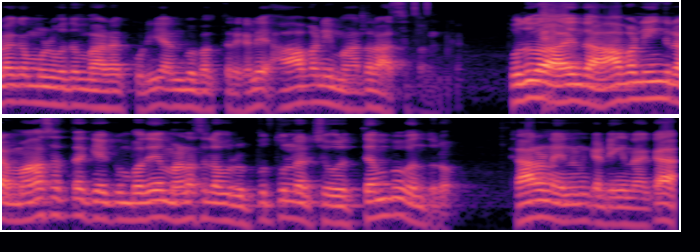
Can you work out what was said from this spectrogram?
உலகம் முழுவதும் வாழக்கூடிய அன்பு பக்தர்களே ஆவணி மாத ராசி பலன்கள். பொதுவாக இந்த ஆவணிங்கிற மாசத்தை கேட்கும்போதே மனசுல ஒரு புத்துணர்ச்சி ஒரு தெம்பு வந்துடும் காரணம் என்னன்னு கேட்டிங்கனாக்கா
